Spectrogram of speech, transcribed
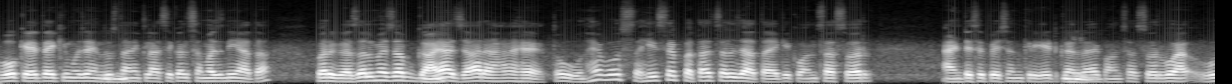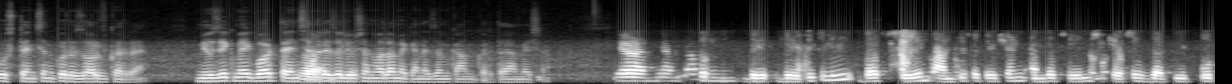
वो कहते हैं कि मुझे हिंदुस्तानी क्लासिकल समझ नहीं आता। पर गज़ल में जब गाया जा रहा है तो उन्हें वो सही से पता चल जाता है कि कौन सा स्वर एंटिसिपेशन क्रिएट कर रहा है कौन सा स्वर वो वो उस टेंशन को रिजॉल्व कर रहा है। म्यूज़िक में एक बहुत टेंशन रेजोल्यूशन वाला मैकेनिज्म काम करता है हमेशा। Yeah yeah So ba- basically, the same anticipation and the same stresses that we put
